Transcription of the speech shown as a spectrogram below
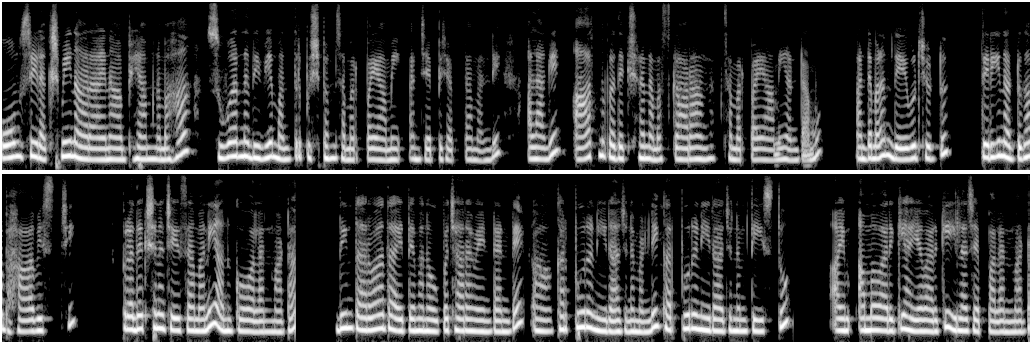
ఓం శ్రీ లక్ష్మీనారాయణ అభ్యాం నమః సువర్ణ దివ్య మంత్రపుష్పం సమర్పయామి అని చెప్పి చెప్తామండి. అలాగే ఆత్మ ప్రదక్షిణ నమస్కారం సమర్పయామి అంటాము. అంటే మనం దేవుడి చుట్టూ తిరిగినట్టుగా భావించి ప్రదక్షిణ చేశామని అనుకోవాలన్నమాట దీని తర్వాత అయితే మన ఉపచారం ఏంటంటే కర్పూర నీరాజనం అండి. కర్పూర నీరాజనం తీస్తూ అమ్మవారికి, అయ్యవారికి ఇలా చెప్పాలనమాట.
